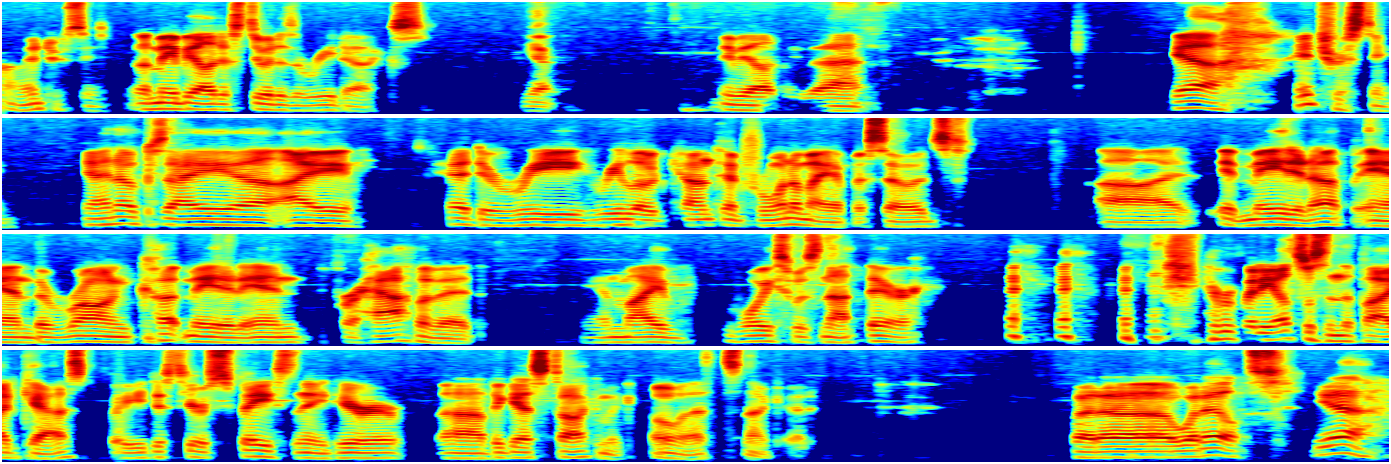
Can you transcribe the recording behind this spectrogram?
Oh, interesting. Uh, maybe I'll just do it as a redux. Yep. Maybe I'll do that. Yeah, interesting. Yeah, I know because I uh, I had to re reload content for one of my episodes. Uh, it made it up, and the wrong cut made it in for half of it, and my voice was not there. Everybody else was in the podcast, but you just hear space, and you hear uh, the guest talking. Like, oh, that's not good. But uh, what else? Yeah.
